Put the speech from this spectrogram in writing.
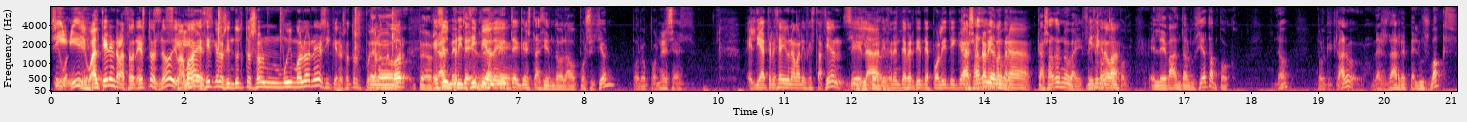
Sí, igual, igual tienen razón estos, ¿no? y vamos a es- decir que los indultos son muy molones y que nosotros, pues pero, a lo mejor, pero es el principio realmente, de... ¿qué está haciendo la oposición? Por oponerse a... El día 13 hay una manifestación Sí, de las diferentes vertientes políticas que Casado están ya en no contra... va. Casado no va a ir. Dice que no va. tampoco. El de Andalucía tampoco. ¿No? Porque claro, les da repelús box.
